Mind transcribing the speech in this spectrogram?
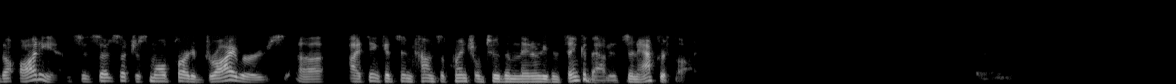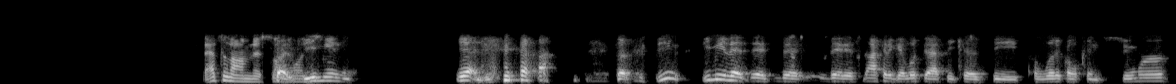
the audience. It's such such a small part of drivers. Uh, I think it's inconsequential to them. They don't even think about it. It's an afterthought. That's an ominous silence. do you mean? Yeah. so do you, do you mean that, that that that it's not going to get looked at because the political consumer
